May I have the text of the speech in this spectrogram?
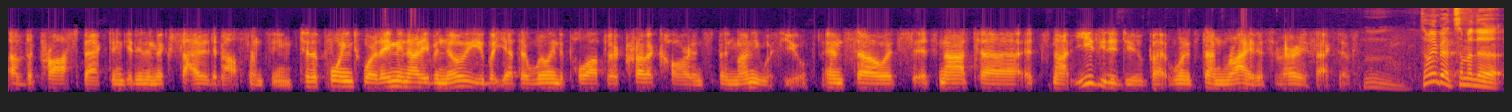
of the prospect and getting them excited about something to the point where they may not even know you, but yet they're willing to pull out their credit card and spend money with you. And so it's it's not uh, it's not easy to do, but when it's done right, it's very effective. Hmm. Tell me about some of the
